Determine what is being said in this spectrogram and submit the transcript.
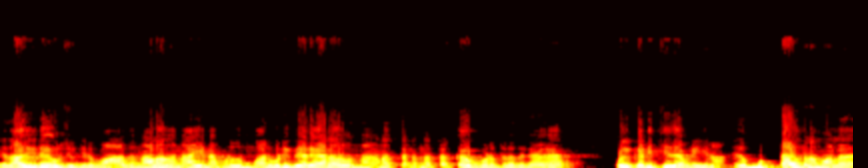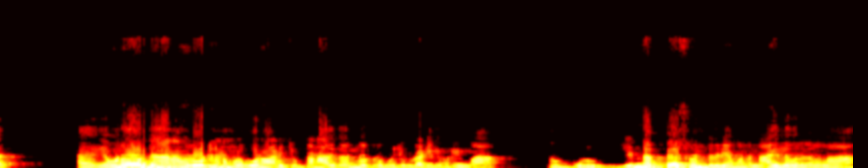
ஏதாவது இடையூறு செஞ்சிருப்பான் அதனால அந்த நாய் என்ன பண்ணுது? மறுபடியும் வேற யாராவது வந்தாங்கன்னா தன்னை தற்காப்புப்படுத்துறதுக்காக போய் கடிக்குது அப்படிங்கிறான். இது முட்டாள்தனமால அஹ் எவனோ ஒருத்தன் நம்ம ரோட்டில் நம்மளை போகிறோம் அடிச்சு விட்டானா அதுக்காக இன்னொருத்தர் பூச்சி கூட அடிக்க முடியுமா? ஒரு என்ன பேசணும்னு தெரியாமல் அந்த நாய் லவர்கள்லாம்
